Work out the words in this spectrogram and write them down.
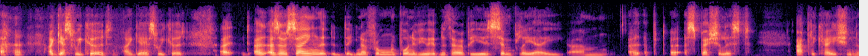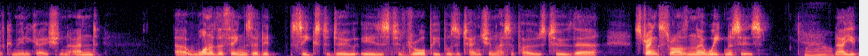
Uh, I guess we could. I guess we could. Uh, as I was saying, that, that, you know, from one point of view, hypnotherapy is simply a um, a, a, specialist application of communication. And uh, one of the things that it seeks to do is to draw people's attention, I suppose, to their strengths rather than their weaknesses. Wow. Now, you,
